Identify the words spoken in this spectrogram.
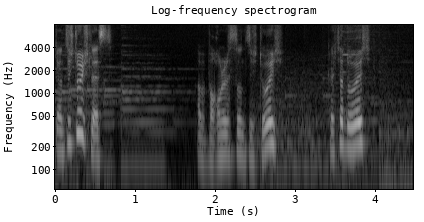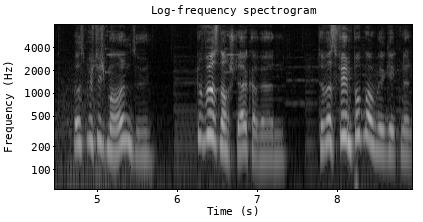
der uns nicht durchlässt. Aber warum lässt er uns nicht durch? Kann ich da durch? Lass mich dich mal ansehen. Du wirst noch stärker werden. Du wirst vielen Pokémon begegnen.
